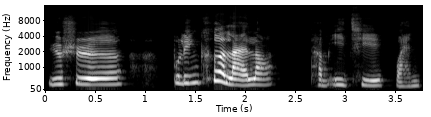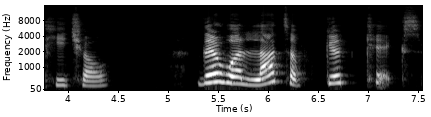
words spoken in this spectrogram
于是布林克来了。他们一起玩踢球。There were lots of good kicks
